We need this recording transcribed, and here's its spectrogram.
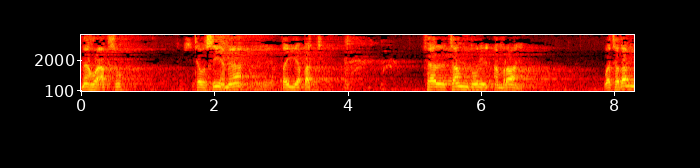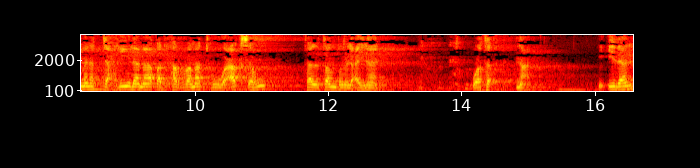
ما هو عكسه؟ توسيع ما ضيقت فلتنظر الأمران وتضمنت تحليل ما قد حرمته وعكسه فلتنظر العينان. وت... نعم. إذن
